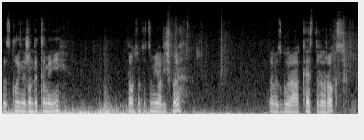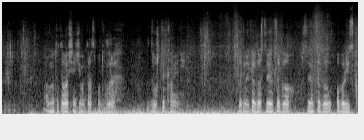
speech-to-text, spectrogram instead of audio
To jest kolejny rządek kamieni. Tam są to, co mijaliśmy. Tam jest góra Kester Rocks. A my tutaj właśnie idziemy teraz pod górę. Wzdłuż tych kamieni. Do wielkiego stojącego, stojącego obelisku.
